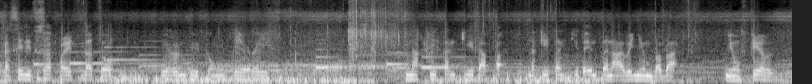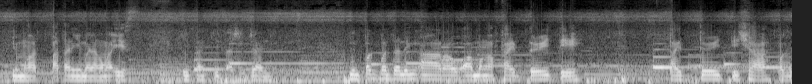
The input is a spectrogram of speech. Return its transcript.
Kasi dito sa part na to meron ditong terrace. Nakitang kita pa nakitang kita yung tanawin yung baba yung field yung mga pataniman ng mais. Kitang kita siya dyan. Din pag madaling araw ah, mga 5.30 5.30 siya pag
